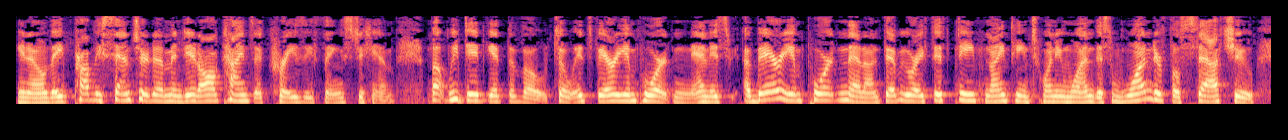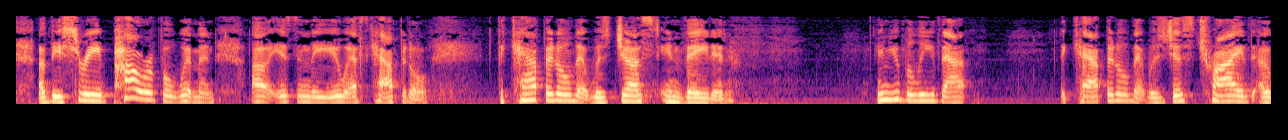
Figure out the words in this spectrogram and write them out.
You know, they probably censored him and did all kinds of crazy things to him. But we did get the vote. So it's very important. And it's very important that on February 15th, 1921, this wonderful statue of these three powerful women uh, is in the U.S. Capitol. The Capitol that was just invaded. Can you believe that? The Capitol that was just tried, a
